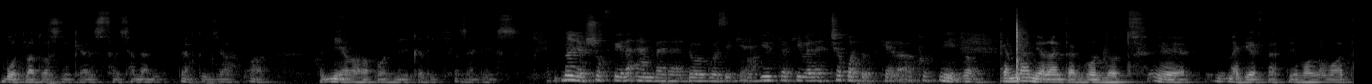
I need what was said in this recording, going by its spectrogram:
botladozni kezd, hogyha nem, nem tudja, a, hogy milyen alapon működik az egész. Nagyon sokféle emberrel dolgozik együtt, akivel egy csapatot kell alkotni. Így van. Nekem nem jelentett gondot megértetni magamat,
